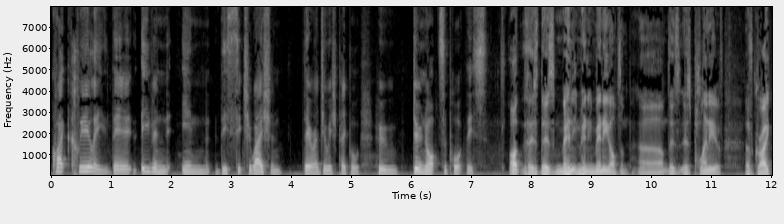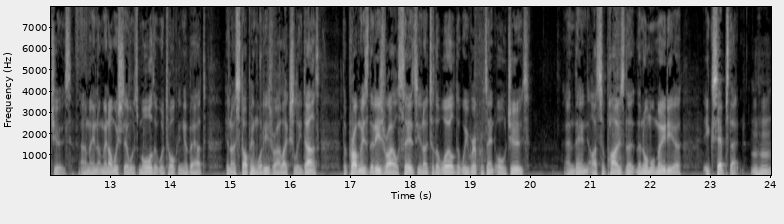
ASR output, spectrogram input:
quite clearly, there even in this situation, there are Jewish people who do not support this. Oh, there's, there's many, many, many of them. Um, there's, there's plenty of, of great Jews. I mean, I mean, I wish there was more that were talking about, you know, stopping what Israel actually does. The problem is that Israel says, you know, to the world that we represent all Jews, and then I suppose that the normal media accepts that, mm-hmm.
